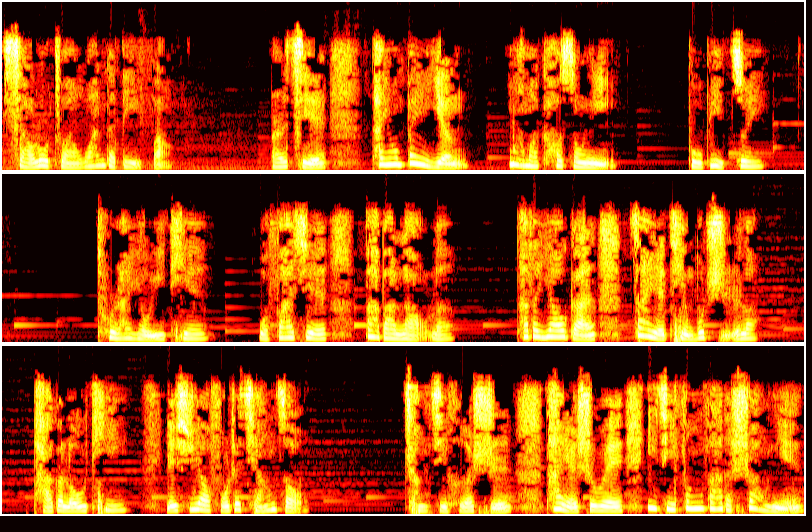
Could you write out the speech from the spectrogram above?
小路转弯的地方，而且他用背影默默告诉你不必追。突然有一天。我发现爸爸老了，他的腰杆再也挺不直了，爬个楼梯也需要扶着墙走。曾几何时，他也是位意气风发的少年，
